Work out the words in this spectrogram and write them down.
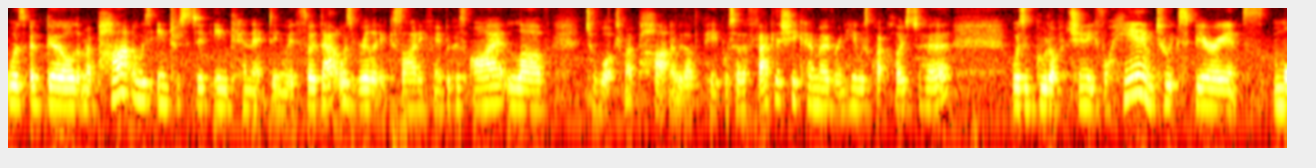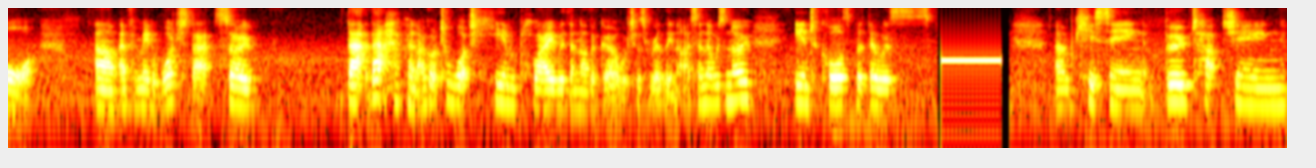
was a girl that my partner was interested in connecting with so that was really exciting for me because I love to watch my partner with other people so the fact that she came over and he was quite close to her was a good opportunity for him to experience more um, and for me to watch that so that that happened I got to watch him play with another girl which was really nice and there was no intercourse but there was um, kissing, boob touching,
